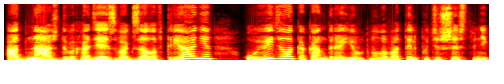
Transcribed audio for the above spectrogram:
однажды, выходя из вокзала в Триане, увидела, как Андре юркнула в отель «Путешественник»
